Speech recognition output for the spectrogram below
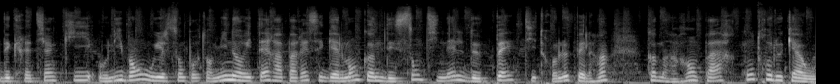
Des chrétiens qui, au Liban, où ils sont pourtant minoritaires, apparaissent également comme des sentinelles de paix, titre Le Pèlerin, comme un rempart contre le chaos.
